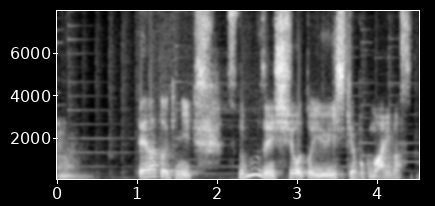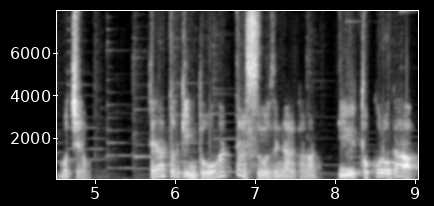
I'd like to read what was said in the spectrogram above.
うん、ってなった時に、スムーズにしようという意識は僕もあります。もちろん。ってなった時にどうやったらスムーズになるかなっていうところが、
